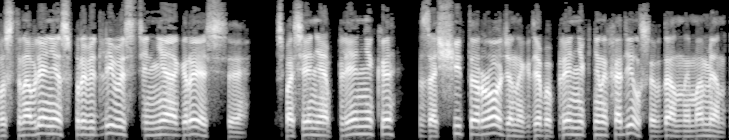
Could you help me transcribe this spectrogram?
Восстановление справедливости не агрессия, спасение пленника защита Родины, где бы пленник ни находился в данный момент.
